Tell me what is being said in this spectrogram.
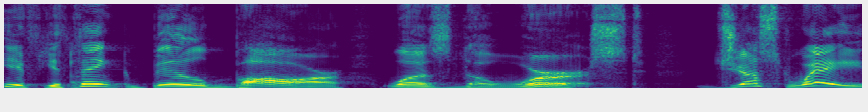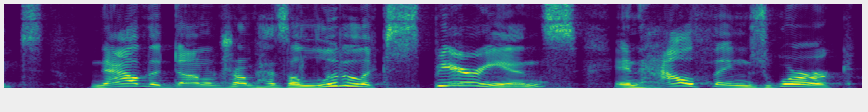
if you think Bill Barr was the worst, just wait. Now that Donald Trump has a little experience in how things work,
